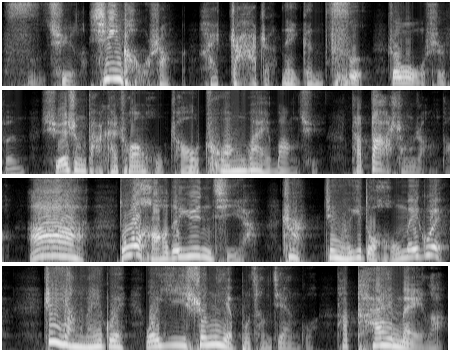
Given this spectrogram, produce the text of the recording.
死去了，心口上还扎着那根刺。中午时分，学生打开窗户，朝窗外望去。他大声嚷道：“啊，多好的运气呀！这儿竟有一朵红玫瑰！这样的玫瑰，我一生也不曾见过。它太美了，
